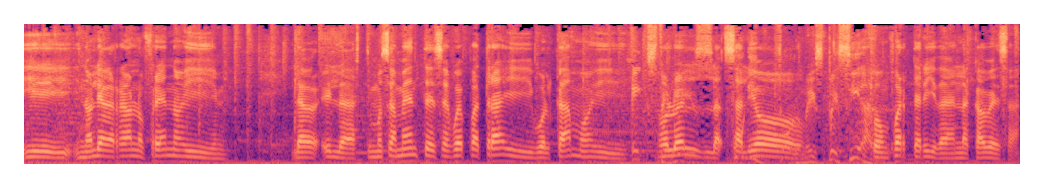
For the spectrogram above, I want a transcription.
y, y no le agarraron los frenos y, la- y lastimosamente se fue para atrás y volcamos y solo él la- salió con fuerte herida en la cabeza.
